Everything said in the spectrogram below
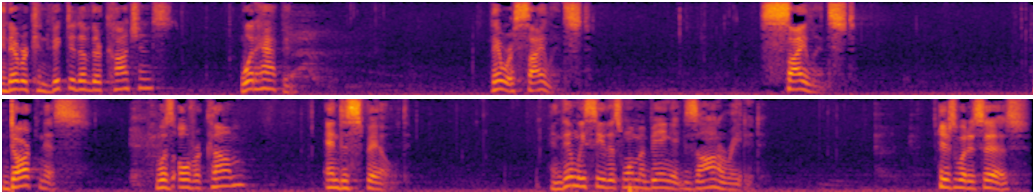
and they were convicted of their conscience, what happened? They were silenced. Silenced. Darkness was overcome and dispelled. And then we see this woman being exonerated. Here's what it says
